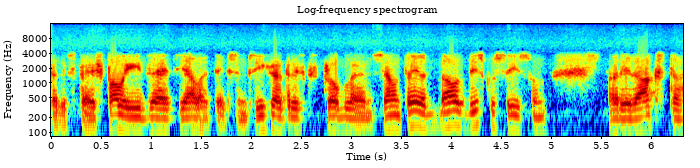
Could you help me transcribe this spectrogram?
tagad spējuši palīdzēt, jā, vai, teiksim, psihiatriskas problēmas, jā, un te ir daudz diskusijas, un arī raksta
